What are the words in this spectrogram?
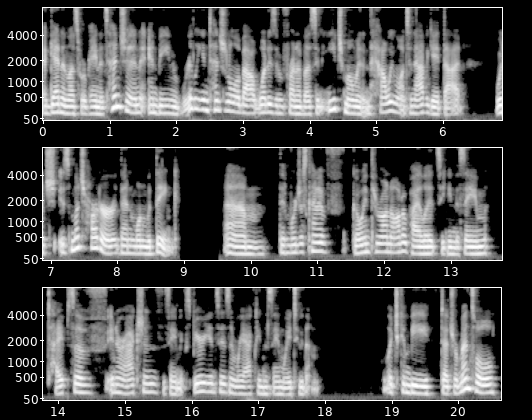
Again, unless we're paying attention and being really intentional about what is in front of us in each moment and how we want to navigate that, which is much harder than one would think, um, then we're just kind of going through on autopilot, seeking the same types of interactions, the same experiences, and reacting the same way to them, which can be detrimental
